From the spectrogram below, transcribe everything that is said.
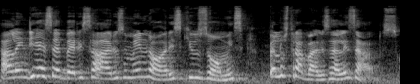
além de receberem salários menores que os homens pelos trabalhos realizados.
